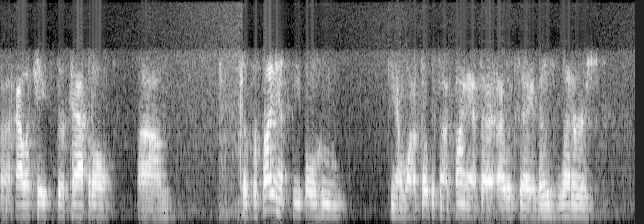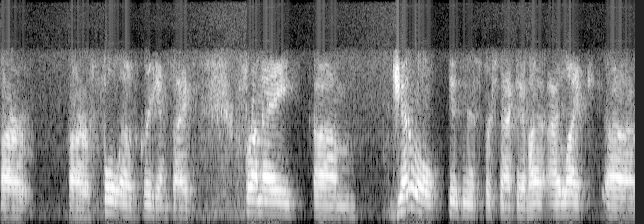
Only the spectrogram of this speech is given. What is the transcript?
uh, allocates their capital. Um, so for finance people who you know want to focus on finance, I, I would say those letters are are full of great insights. From a um, general business perspective, I, I like uh,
